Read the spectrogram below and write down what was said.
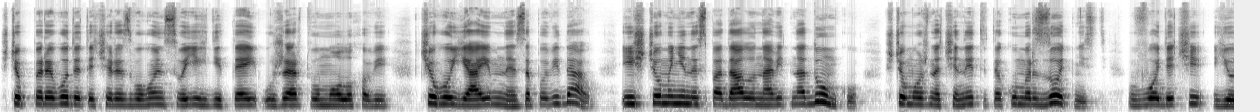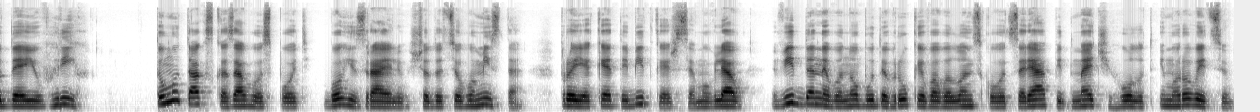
щоб переводити через вогонь своїх дітей у жертву Молохові, чого я їм не заповідав, і що мені не спадало навіть на думку, що можна чинити таку мерзотність, вводячи юдею в гріх. Тому так сказав Господь, Бог Ізраїлю, щодо цього міста, про яке ти бідкаєшся, мовляв, віддане воно буде в руки Вавилонського царя під меч, голод і моровицю.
